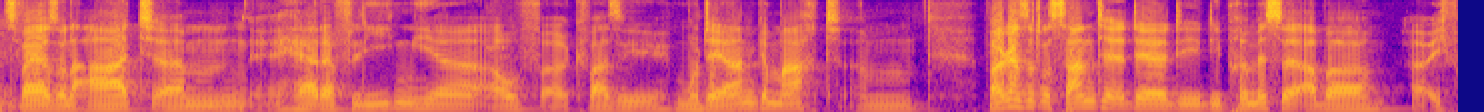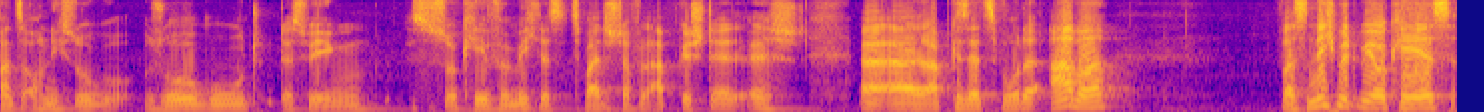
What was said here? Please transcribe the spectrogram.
es war ja so eine Art um, Herr der Fliegen hier auf quasi modern gemacht. war ganz interessant, der, die, die Prämisse, aber ich fand es auch nicht so, so gut. Deswegen ist es okay für mich, dass die zweite Staffel abgestellt, abgesetzt wurde. Aber was nicht mit mir okay ist,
